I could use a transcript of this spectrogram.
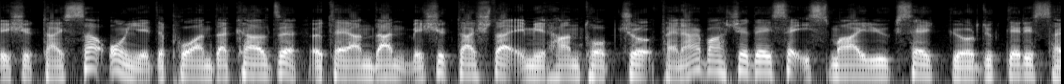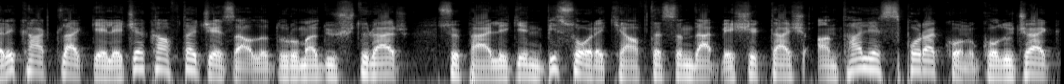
Beşiktaş ise 17 puanda kaldı. Öte yandan Beşiktaş'ta Emirhan Topçu, Fenerbahçe'de ise İsmail Yüksek gördükleri sarı kartla gelecek hafta cezalı duruma düştüler. Süper Lig'in bir sonraki haftasında Beşiktaş Antalya Spor'a konuk olacak.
